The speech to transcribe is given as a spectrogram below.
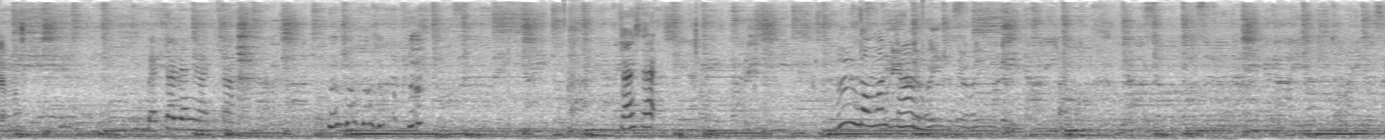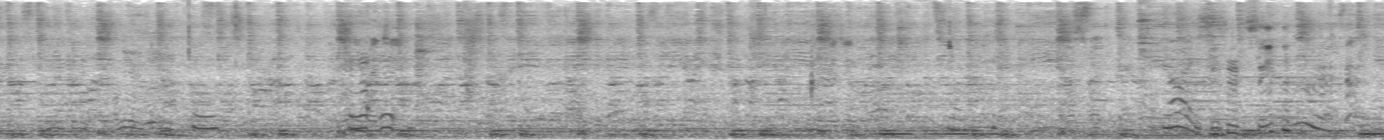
llama? Beto ya no está. Gracias. Mmm, ¿cómo están? 20, 20, 20. Sim.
